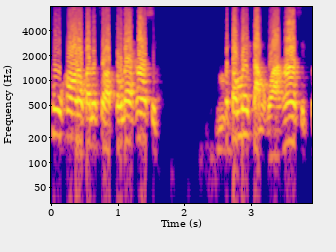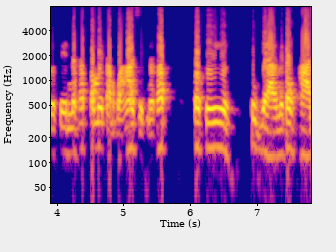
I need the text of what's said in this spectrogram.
ผู้เข้ารับการทดสอบต้องได้ห้าสิบต้องไม่ต่ำกว่าห้าสิบเปอร์เซ็นตนะครับ ต้องไม่ต่ำกว่าห้าสิบนะครับ ก็คือทุกอย่างเนี่ยต้องผ่าน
